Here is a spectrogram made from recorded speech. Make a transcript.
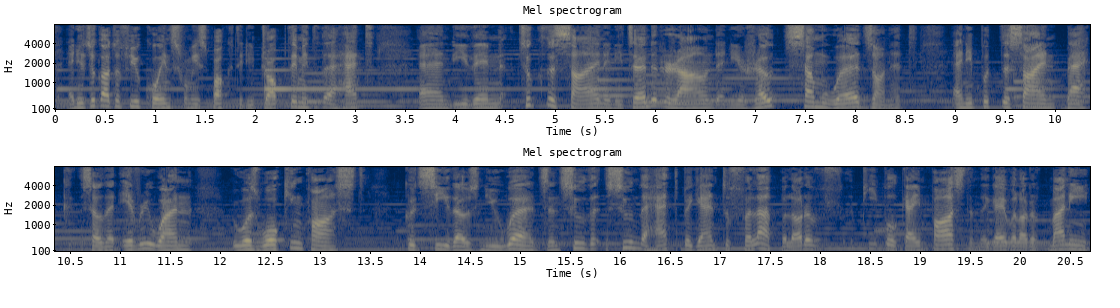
and he took out a few coins from his pocket and he dropped them into the hat. And he then took the sign and he turned it around and he wrote some words on it and he put the sign back so that everyone who was walking past could see those new words. And soon the, soon the hat began to fill up. A lot of people came past and they gave a lot of money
